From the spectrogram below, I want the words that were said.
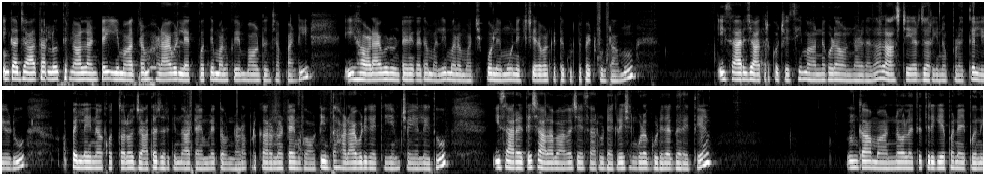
ఇంకా జాతరలో తినాలంటే ఈ మాత్రం హడావిడి లేకపోతే మనకు ఏం బాగుంటుంది చెప్పండి. ఈ హడావిడి ఉంటేనే కదా మళ్ళీ మనం మర్చిపోలేము. నెక్స్ట్ ఇయర్ వరకు అయితే గుర్తుపెట్టుకుంటాము. ఈసారి జాతరకు వచ్చేసి మా అన్న కూడా ఉన్నాడు కదా. లాస్ట్ ఇయర్ జరిగినప్పుడు అయితే లేడు. పెళ్ళైన కొత్తలో జాతర జరిగింది. ఆ టైంలో అయితే ఉన్నాడు. అప్పుడు కరోనా టైం కాబట్టి ఇంత హడావిడిగా అయితే ఏం చేయలేదు. ఈసారి అయితే చాలా బాగా చేశారు. డెకరేషన్ కూడా గుడి దగ్గర అయితే. ఇంకా మా అన్న వాళ్ళు అయితే తిరిగే పని అయిపోయింది.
